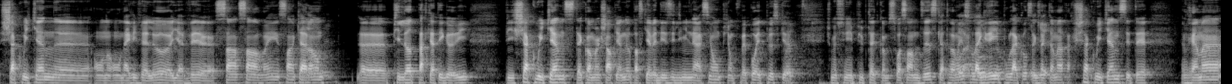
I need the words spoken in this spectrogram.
chaque week-end, euh, on, arrivait là, il y avait 100, 120, 140 pilotes par catégorie. Puis chaque week-end, c'était comme un championnat parce qu'il y avait des éliminations, puis on pouvait pas être plus que, je me souviens plus, peut-être comme 70, 80 sur la grille pour la course, exactement. chaque week-end, c'était vraiment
